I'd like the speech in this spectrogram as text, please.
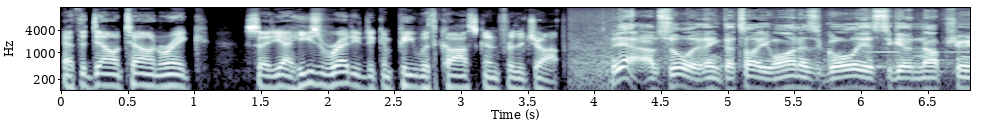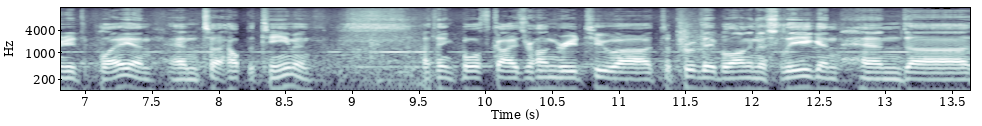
at the downtown rink, said, yeah, he's ready to compete with Koskinen for the job. Yeah, absolutely. I think that's all you want as a goalie is to get an opportunity to play and, and to help the team. And I think both guys are hungry to uh, to prove they belong in this league and, and uh,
